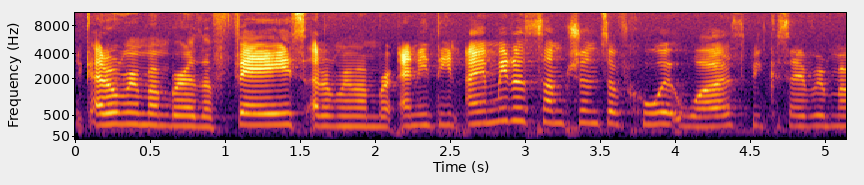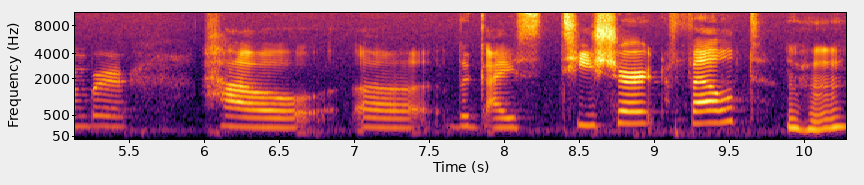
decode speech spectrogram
Like I don't remember the face. I don't remember anything. I made assumptions of who it was because I remember how uh, the guy's T-shirt felt, Mm-hmm.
